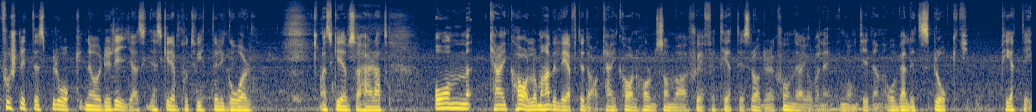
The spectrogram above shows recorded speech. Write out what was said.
Först lite språknörderi. Jag skrev på Twitter igår. Jag skrev så här att om Kai Karlholm hade levt idag, Kai Karlholm som var chef för TTs radioredaktion där jag jobbade en gång i tiden och väldigt språkpetig.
